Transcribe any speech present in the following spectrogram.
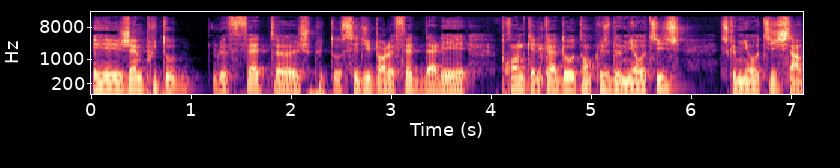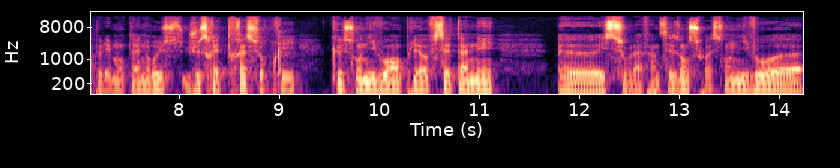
Et j'aime plutôt le fait, euh, je suis plutôt séduit par le fait d'aller prendre quelqu'un d'autre en plus de Mirotic. Parce que Mirotic, c'est un peu les montagnes russes. Je serais très surpris que son niveau en playoff cette année euh, et sur la fin de saison soit son niveau euh,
